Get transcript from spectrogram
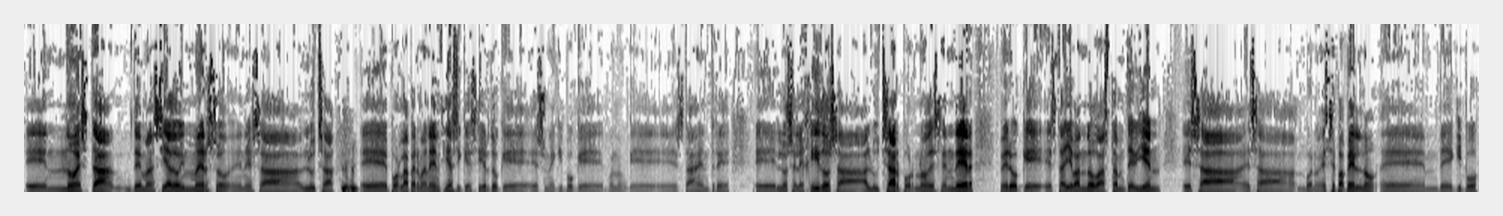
eh, no está demasiado inmerso en esa lucha eh, por la permanencia. Sí que es cierto que es un equipo que, bueno, que está entre eh, los elegidos a, luchar por no descender, pero que está llevando bastante bien esa, esa, bueno, ese papel, ¿no? de equipo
